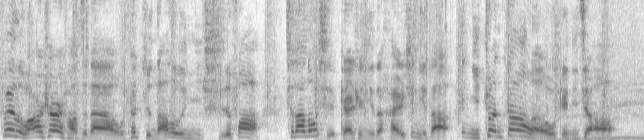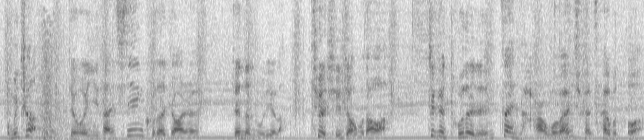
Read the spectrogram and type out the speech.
费了我二十二发子弹啊，我才只拿走了你十发，其他东西该是你的还是你的，你赚大了，我跟你讲。我们撤，经过一番辛苦的找人，真的努力了，确实找不到啊。这个图的人在哪儿？我完全猜不透啊。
